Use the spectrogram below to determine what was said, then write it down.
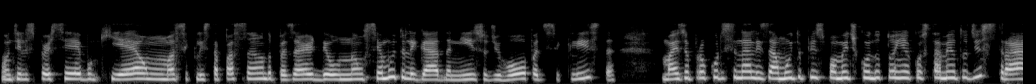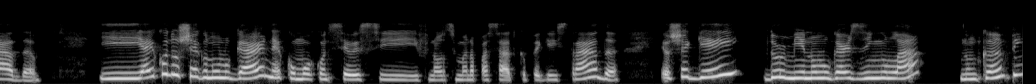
onde eles percebam que é uma ciclista passando, apesar de eu não ser muito ligada nisso, de roupa de ciclista, mas eu procuro sinalizar muito, principalmente quando estou em acostamento de estrada. E aí, quando eu chego num lugar, né, como aconteceu esse final de semana passado que eu peguei estrada, eu cheguei, dormi num lugarzinho lá, num camping,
